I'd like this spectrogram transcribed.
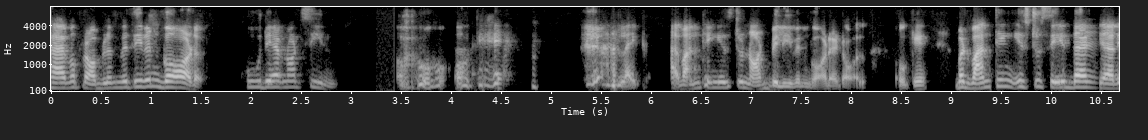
have a problem with even god who they have not seen okay like one thing is to not believe in god at all okay but one thing is to say that यार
